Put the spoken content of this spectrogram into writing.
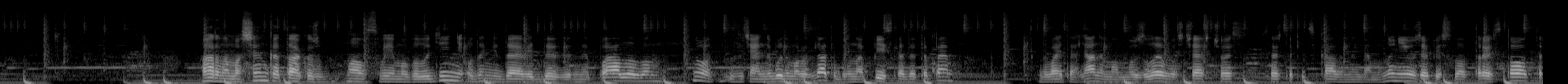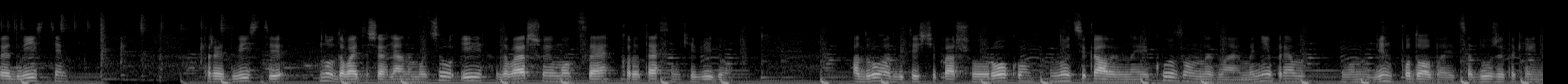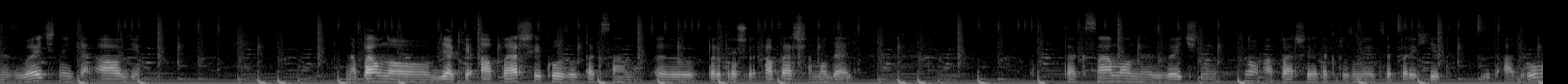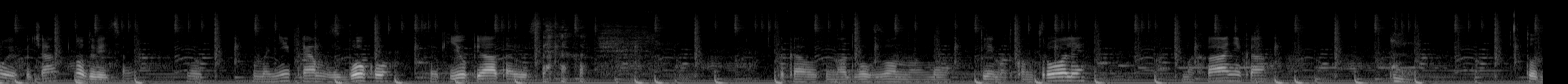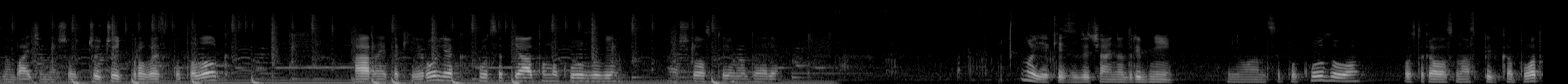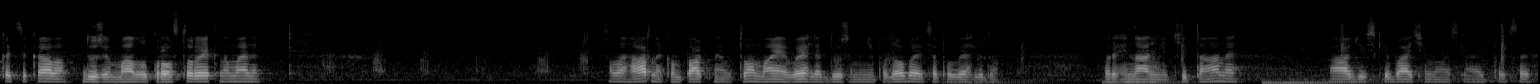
Гарна машинка, також мав в своєму володінні 1,9 дизельне паливо. Ну, звичайно, не будемо розглядати, бо вона після ДТП. Давайте глянемо, можливо, ще щось все ж таки цікаве знайдемо. Ну ні, вже пішло 300, 3200, 3200. Ну, давайте ще глянемо цю і завершуємо це коротесеньке відео. А друга 2001 року. Ну, цікавий в неї кузов, не знаю, мені прям він, він подобається. Дуже такий незвичний для Audi. Напевно, як і А1 кузов, так само. Е, перепрошую, А1 модель. Так само незвичний. Ну, А1, я так розумію, це перехід від А2, хоча, ну дивіться, ну, мені прям збоку це Q5 і все. Така от на двохзонному клімат-контролі, механіка. Тут ми бачимо, що чуть-чуть провис потолок. Гарний такий руль, як у C5 кузові А6 моделі. Ну, і якісь, звичайно, дрібні нюанси по кузову. Ось така ось у нас підкапотка цікава, дуже мало простору, як на мене. Але гарне, компактне авто, має вигляд, дуже мені подобається по вигляду. Оригінальні титани аудівські бачимо ось навіть по цих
